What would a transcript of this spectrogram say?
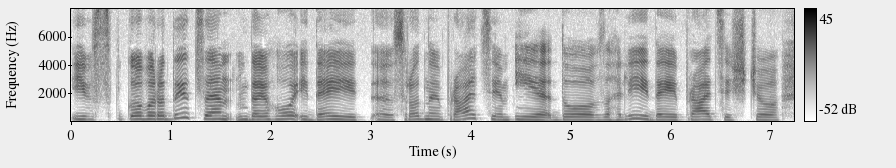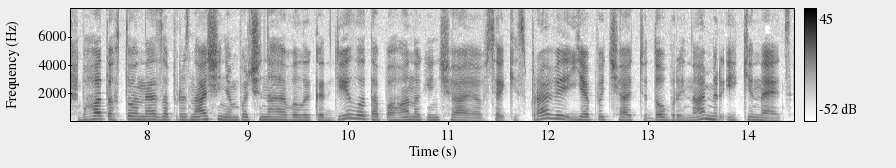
І в сковороди це до його ідеї е, сродної праці і до взагалі ідеї праці, що багато хто не за призначенням починає велике діло та погано кінчає. У всякій справі є печаттю добрий намір і кінець.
